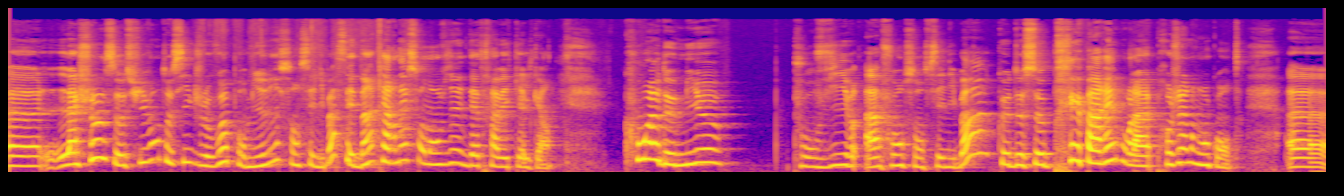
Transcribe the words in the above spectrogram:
Euh, la chose suivante aussi que je vois pour mieux vivre son célibat, c'est d'incarner son envie d'être avec quelqu'un. Quoi de mieux pour vivre à fond son célibat que de se préparer pour la prochaine rencontre euh,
